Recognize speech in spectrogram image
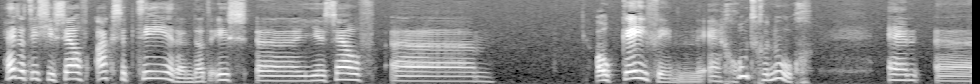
Hè, dat is jezelf accepteren. Dat is uh, jezelf uh, oké vinden en goed genoeg. En uh,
